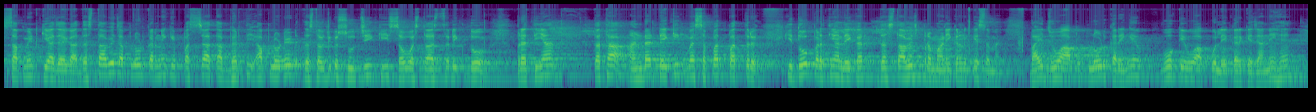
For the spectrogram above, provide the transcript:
सबमिट किया जाएगा। दस्तावेज़ अपलोड करने के पश्चात अभ्यर्थी अपलोडेड दस्तावेजों की सूची की सौ हस्ताक्षरिक दो प्रतियाँ तथा अंडरटेकिंग व शपथ पत्र की दो प्रतियाँ लेकर दस्तावेज़ प्रमाणीकरण के समय। भाई, जो आप अपलोड करेंगे, वो के वो आपको लेकर के जाने हैं।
